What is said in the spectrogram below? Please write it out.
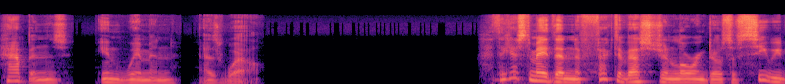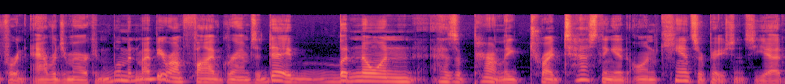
happens in women as well. They estimate that an effective estrogen-lowering dose of seaweed for an average American woman might be around 5 grams a day, but no one has apparently tried testing it on cancer patients yet.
